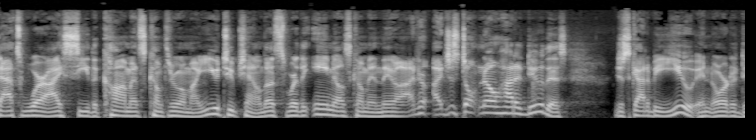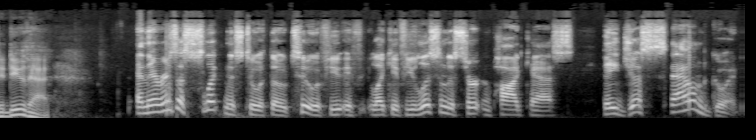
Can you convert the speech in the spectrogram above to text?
that's where i see the comments come through on my youtube channel that's where the emails come in they I, don't, I just don't know how to do this just got to be you in order to do that and there is a slickness to it though too if you if like if you listen to certain podcasts they just sound good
